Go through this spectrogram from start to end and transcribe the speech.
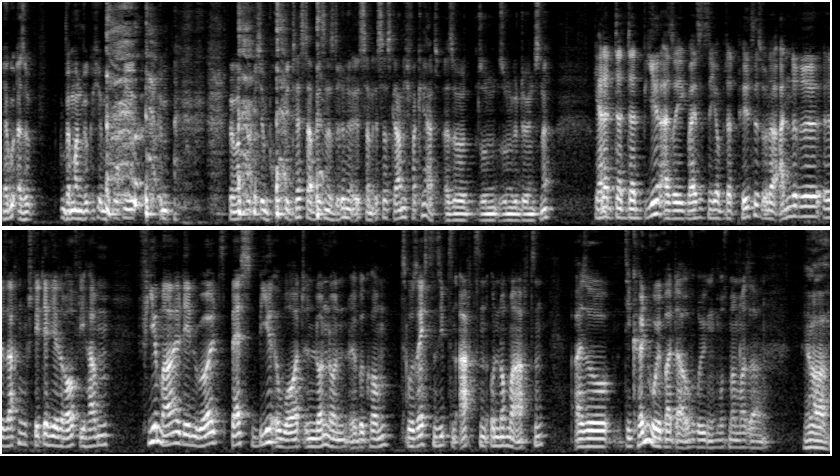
ja gut, also wenn man wirklich im Profi, im, wenn man wirklich im Profi-Tester-Business drin ist, dann ist das gar nicht verkehrt. Also so ein, so ein Gedöns, ne? Ja, das, das, das Bier, also ich weiß jetzt nicht, ob das Pilz ist oder andere äh, Sachen, steht ja hier drauf, die haben viermal den World's Best Beer Award in London äh, bekommen. 2016, 17, 18 und nochmal 18. Also, die können wohl was da auf Rügen, muss man mal sagen. Ja,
